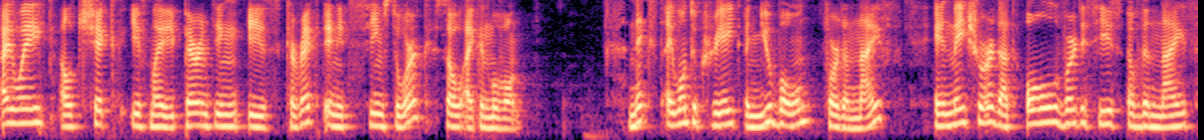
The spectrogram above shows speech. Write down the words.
Either way, I'll check if my parenting is correct and it seems to work, so I can move on. Next, I want to create a new bone for the knife and make sure that all vertices of the knife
